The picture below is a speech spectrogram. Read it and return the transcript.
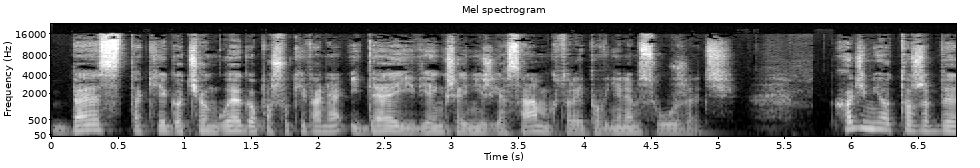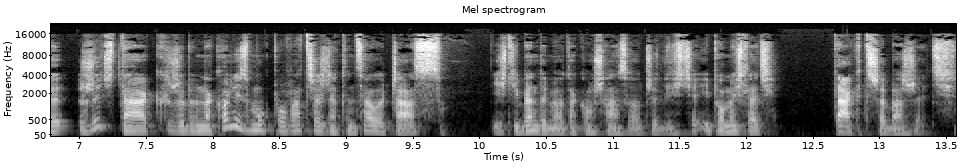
Bez takiego ciągłego poszukiwania idei większej niż ja sam, której powinienem służyć. Chodzi mi o to, żeby żyć tak, żebym na koniec mógł popatrzeć na ten cały czas, jeśli będę miał taką szansę oczywiście, i pomyśleć, tak trzeba żyć.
